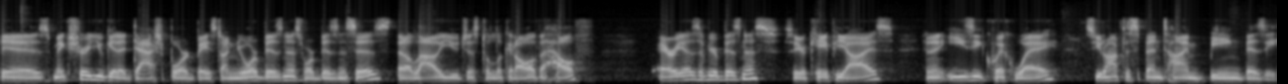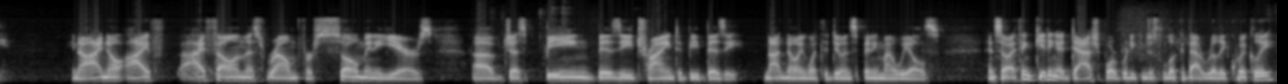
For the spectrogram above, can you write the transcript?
is make sure you get a dashboard based on your business or businesses that allow you just to look at all the health areas of your business, so your KPIs in an easy quick way so you don't have to spend time being busy. Know, I know I I fell in this realm for so many years of just being busy trying to be busy not knowing what to do and spinning my wheels. And so I think getting a dashboard where you can just look at that really quickly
